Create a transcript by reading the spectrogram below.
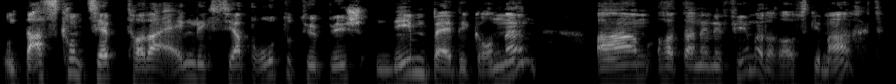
Und das Konzept hat er eigentlich sehr prototypisch nebenbei begonnen, ähm, hat dann eine Firma daraus gemacht.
